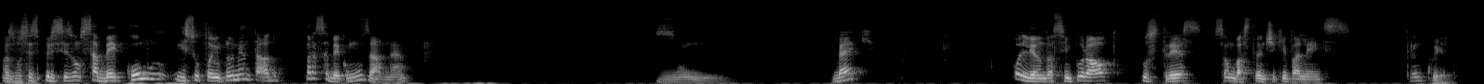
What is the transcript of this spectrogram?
Mas vocês precisam saber como isso foi implementado para saber como usar, né? Zoom back. Olhando assim por alto, os três são bastante equivalentes. Tranquilo.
